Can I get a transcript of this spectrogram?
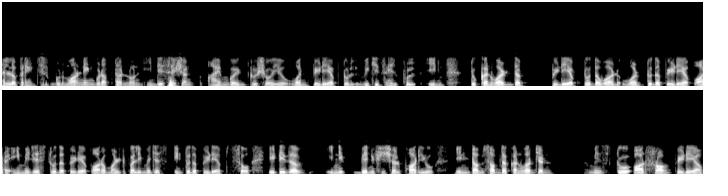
Hello friends, good morning, good afternoon. In this session, I am going to show you one PDF tool which is helpful in to convert the PDF to the Word, Word to the PDF, or images to the PDF, or multiple images into the PDF. So it is a beneficial for you in terms of the conversion means to or from PDF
